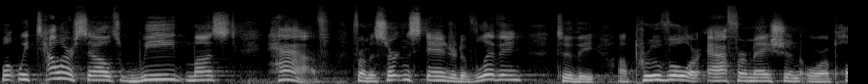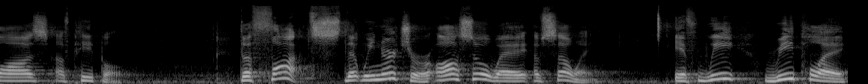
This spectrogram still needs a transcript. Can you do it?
what we tell ourselves we must have from a certain standard of living to the approval or affirmation or applause of people. The thoughts that we nurture are also a way of sowing. If we replay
